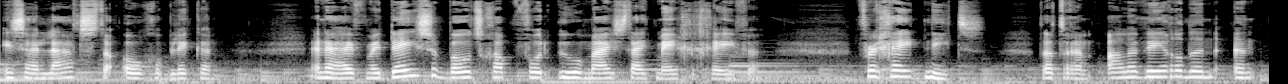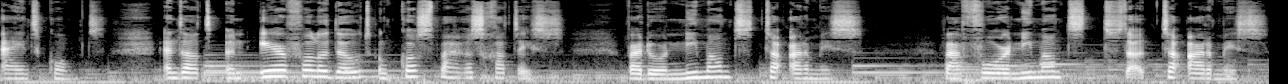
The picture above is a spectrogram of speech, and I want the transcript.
in zijn laatste ogenblikken. En hij heeft mij deze boodschap voor uw majesteit meegegeven. Vergeet niet dat er aan alle werelden een eind komt en dat een eervolle dood een kostbare schat is, waardoor niemand te arm is, waarvoor niemand te, te arm is.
